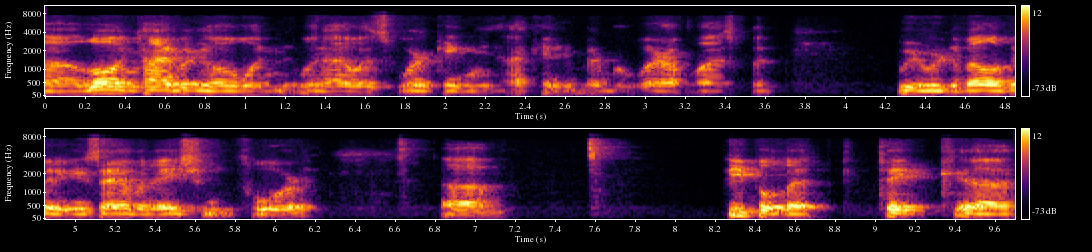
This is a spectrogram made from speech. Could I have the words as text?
a long time ago when, when I was working, I can't remember where it was, but we were developing an examination for um, people that take uh,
